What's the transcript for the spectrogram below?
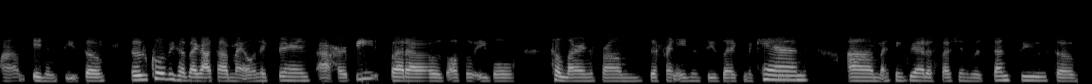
um, agency. So it was cool because I got to have my own experience at Heartbeat, but I was also able to learn from different agencies like McCann. Um, I think we had a session with Dentsu. So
